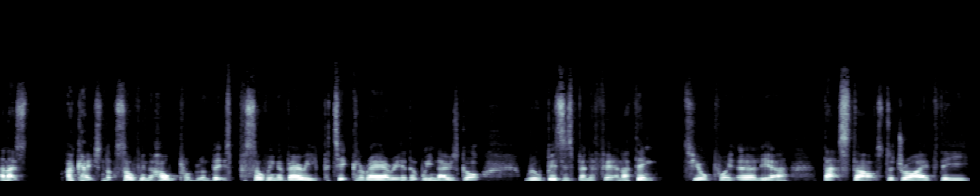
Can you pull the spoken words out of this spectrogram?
And that's okay, it's not solving the whole problem, but it's solving a very particular area that we know's got real business benefit. And I think to your point earlier, that starts to drive the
